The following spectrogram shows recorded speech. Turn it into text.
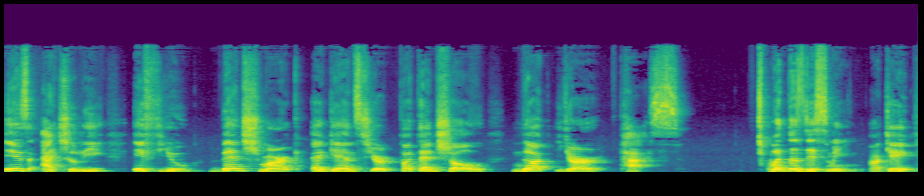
is actually if you benchmark against your potential not your past. What does this mean? Okay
